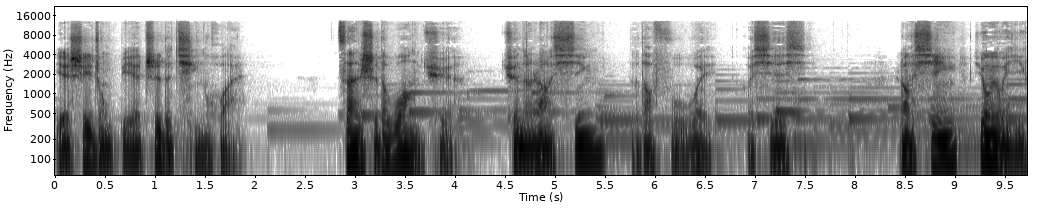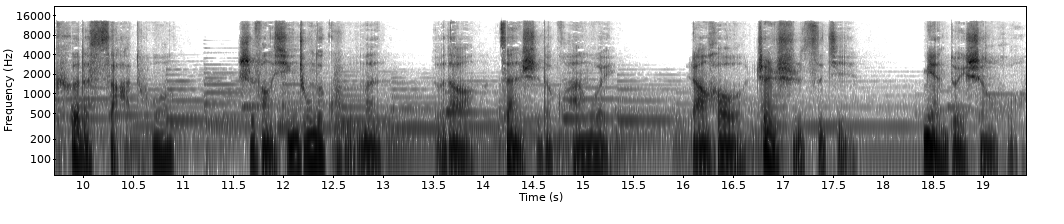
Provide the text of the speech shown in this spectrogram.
也是一种别致的情怀。暂时的忘却，却能让心得到抚慰和歇息，让心拥有一刻的洒脱，释放心中的苦闷，得到暂时的宽慰，然后正视自己，面对生活。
